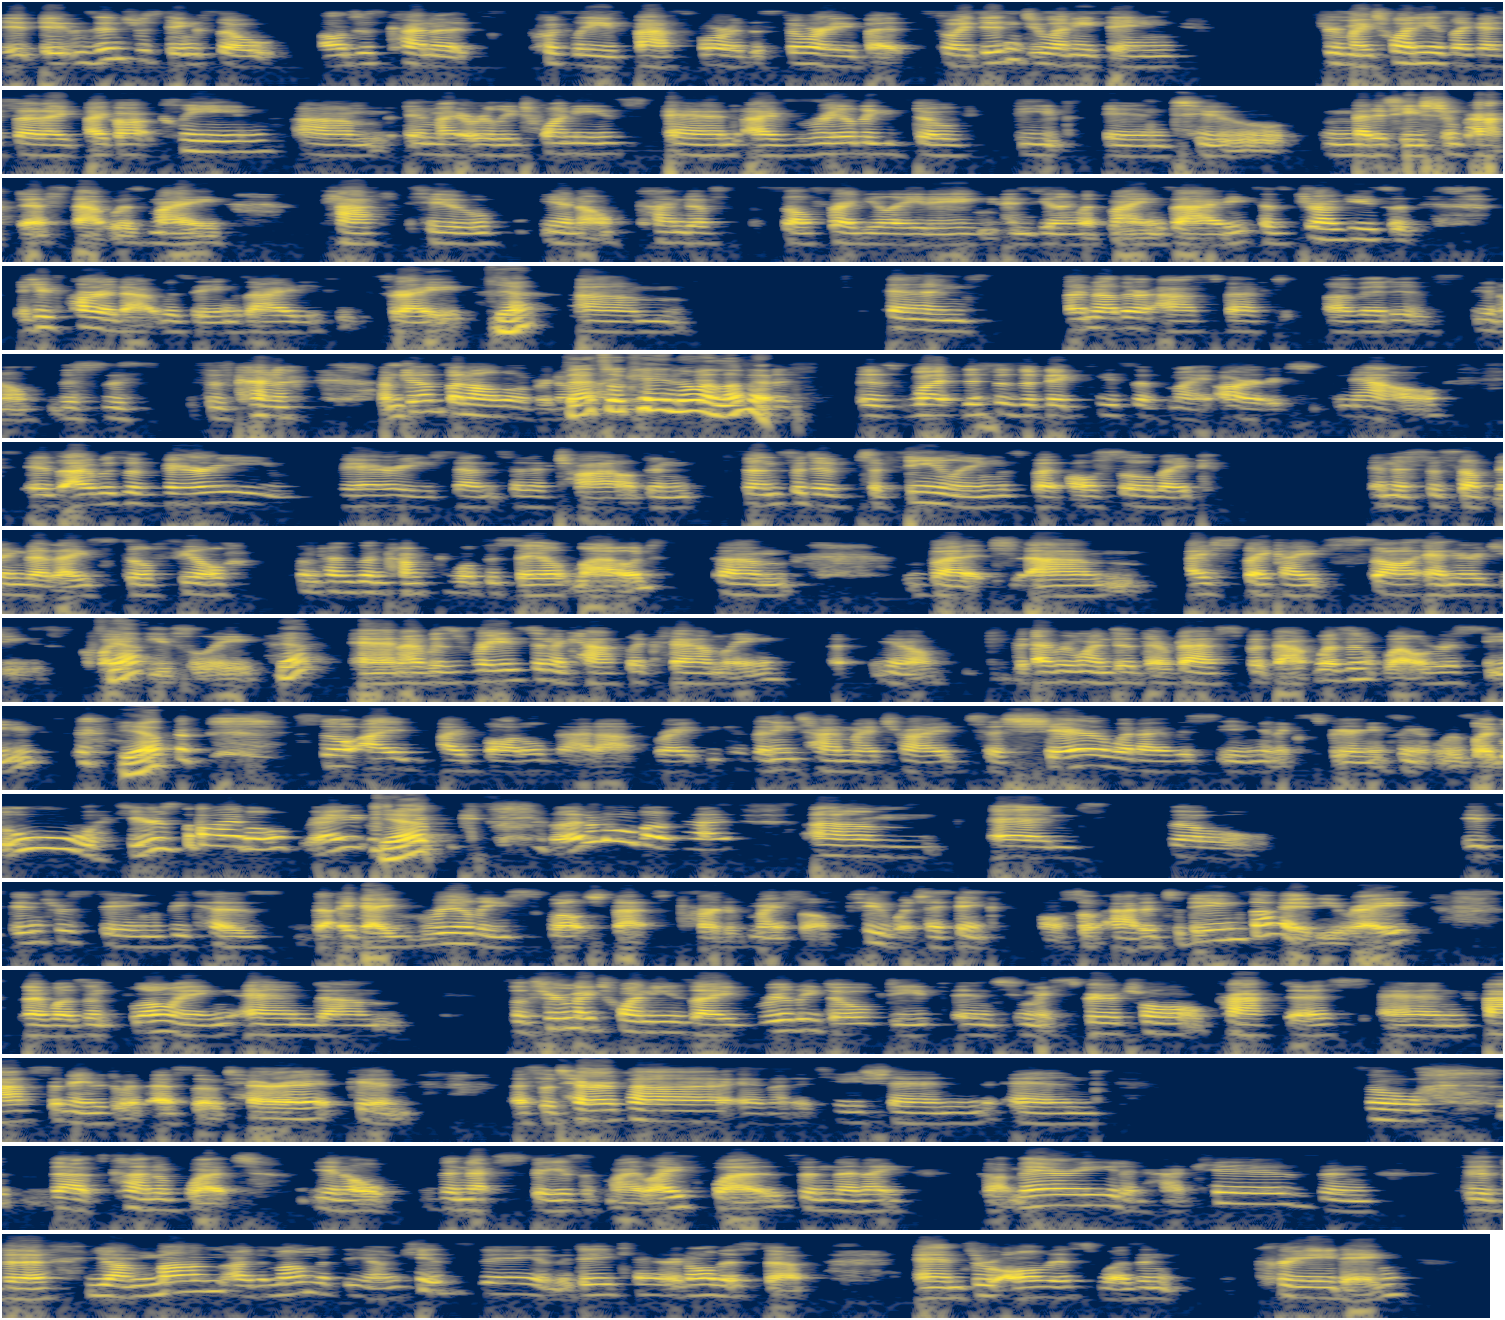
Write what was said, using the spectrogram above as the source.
it, it was interesting. So I'll just kind of quickly fast forward the story. But so I didn't do anything through my 20s. Like I said, I, I got clean um, in my early 20s and I really dove deep into meditation practice. That was my path to, you know, kind of self regulating and dealing with my anxiety because drug use, a huge part of that was the anxiety piece, right? Yeah. Um, and another aspect of it is, you know, this this this is kind of I'm jumping all over. That's okay. No, I love it. This is what this is a big piece of my art now. Is I was a very very sensitive child and sensitive to feelings, but also like, and this is something that I still feel sometimes uncomfortable to say out loud. Um, but um, I like I saw energies quite yep. easily. Yep. And I was raised in a Catholic family. You know, everyone did their best, but that wasn't well received. Yep. so I, I bottled that up, right? Because anytime I tried to share what I was seeing and experiencing, it was like, "Ooh, here's the Bible," right? Yep. I don't know about that. Um, and so it's interesting because like I really squelched that part of myself too, which I think also added to the anxiety, right? I wasn't flowing, and um, so through my 20s, I really dove deep into my spiritual practice and fascinated with esoteric and esoterica and meditation. And so that's kind of what, you know, the next phase of my life was. And then I got married and had kids and did the young mom or the mom with the young kids thing and the daycare and all this stuff. And through all this wasn't creating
